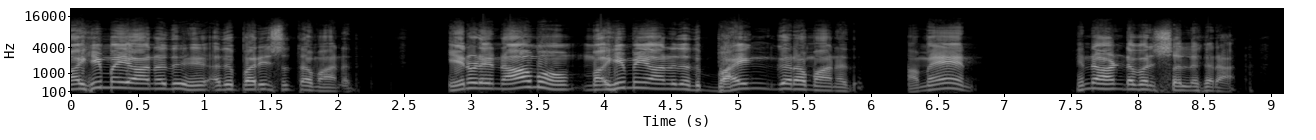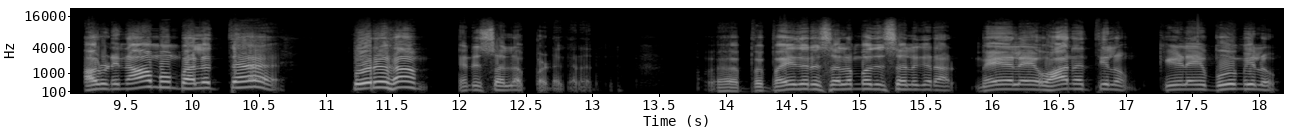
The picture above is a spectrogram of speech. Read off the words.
மகிமையானது அது பரிசுத்தமானது. என்னுடைய நாமம் மகிமையானது அது பயங்கரமானது. அமேன் என்று ஆண்டவர் சொல்லுகிறார். அவருடைய நாமம் பலத்த துருகம் என்று சொல்லப்படுகிறது. பைதர் சொல்லும்போது சொல்லுகிறார் மேலே வானத்திலும் கீழே பூமியிலும்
